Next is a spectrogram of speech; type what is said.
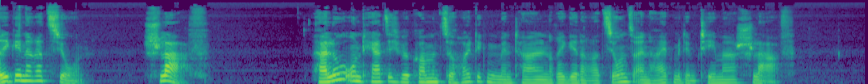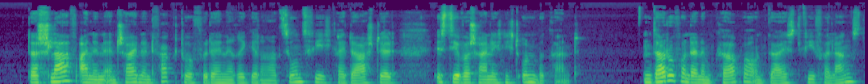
Regeneration. Schlaf. Hallo und herzlich willkommen zur heutigen mentalen Regenerationseinheit mit dem Thema Schlaf. Dass Schlaf einen entscheidenden Faktor für deine Regenerationsfähigkeit darstellt, ist dir wahrscheinlich nicht unbekannt. Und da du von deinem Körper und Geist viel verlangst,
